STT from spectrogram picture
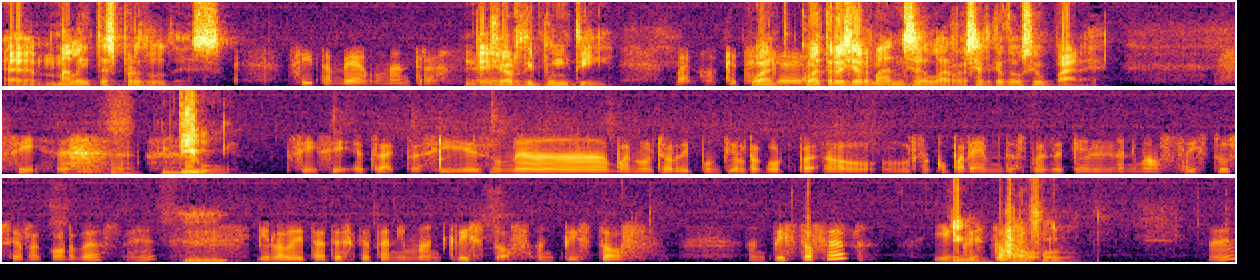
eh, Maletes perdudes, Sí, també, un altre. de Jordi Puntí. Bueno, aquest Quat, sí que és... Quatre germans a la recerca del seu pare. Sí. Diu, sí, sí, exacte, sí. És una... Bueno, el Jordi Puntí el, recuper... el, recuperem després d'aquell Animals Tristos, si recordes, eh? mm, I la veritat és que tenim en Christoph, en Christoph, en Christopher i en Cristòfol. Tòfol. eh?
